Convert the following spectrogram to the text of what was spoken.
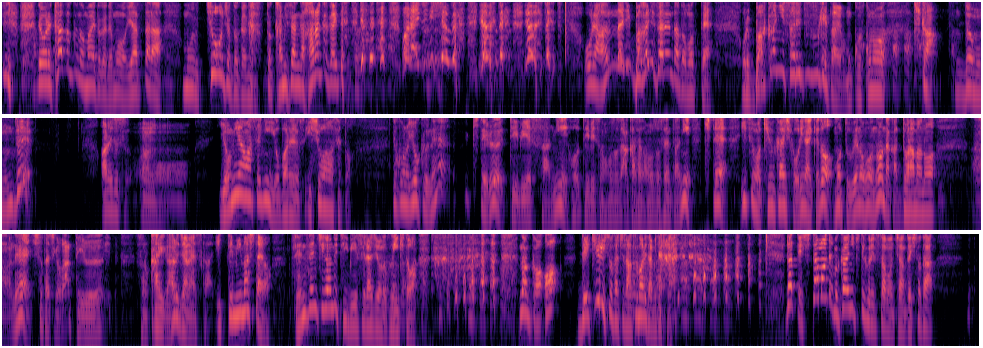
いやで、俺家族の前とかでもやったら、もう長女とかが、とかみさんが腹抱えて、やめて笑い死にしちゃうからやめてやめてって俺あんなにバカにされんだと思って。俺バカにされ続けたよ。もうこの期間。でも、で、あれです。あの読み合わせに呼ばれるんです。衣装合わせと。で、このよくね、来てる TBS さんに、TBS の放送、赤坂の放送センターに来て、いつもは9回しか降りないけど、もっと上の方のなんかドラマの、あね、人たちがわっている、その会があるじゃないですか。行ってみましたよ。全然違うね、TBS ラジオの雰囲気とは。なんか、あできる人たちの集まりだみたいな。だって下まで迎えに来てくれてたもん、ちゃんと人だ。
